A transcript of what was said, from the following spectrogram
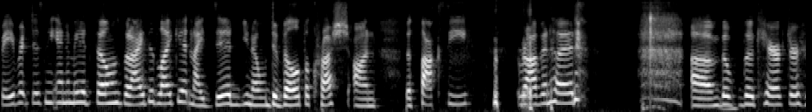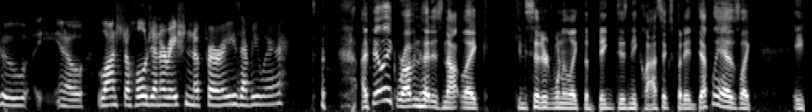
favorite Disney animated films, but I did like it, and I did, you know, develop a crush on the foxy Robin Hood. um, the the character who you know launched a whole generation of furries everywhere. I feel like Robin Hood is not like considered one of like the big Disney classics, but it definitely has like a,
